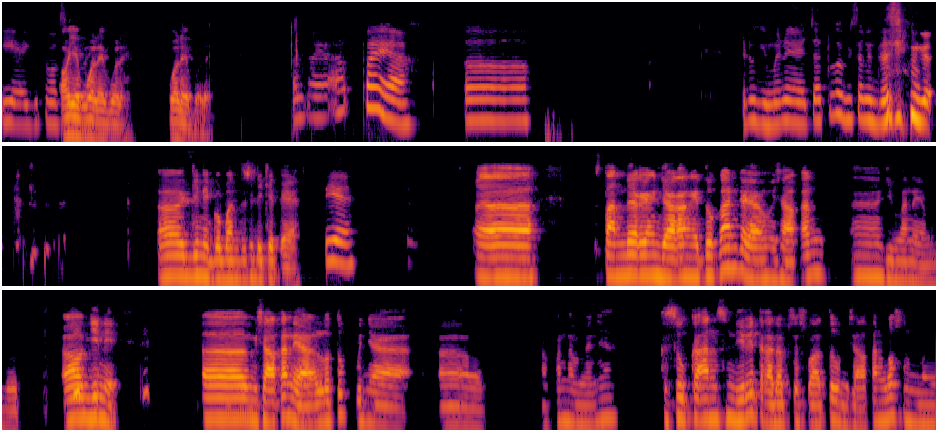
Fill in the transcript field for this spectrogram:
Iya, gitu Oh maksud iya boleh, boleh, boleh, boleh. Kayak apa ya? Eh Aduh, gimana ya? Cat, lo bisa ngejelasin nggak? Eh, gini, gue bantu sedikit ya. Iya. eh standar yang jarang itu kan kayak misalkan eh, gimana ya menurut oh gini eh misalkan ya lo tuh punya eh, apa namanya kesukaan sendiri terhadap sesuatu misalkan lo seneng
